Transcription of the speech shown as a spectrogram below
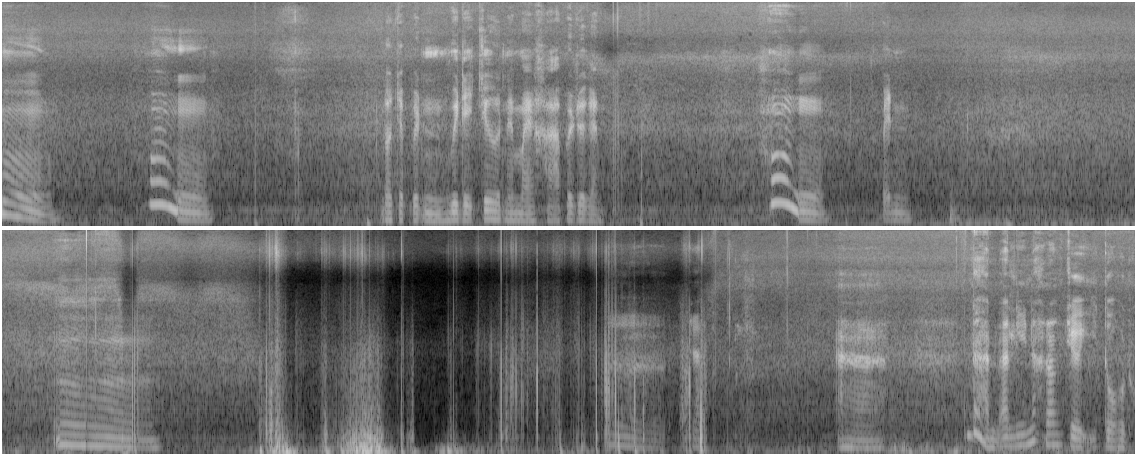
อืมอืม เราจะเป็นวิดเจอร์ในไมค์คาไปด้วยกันฮึเป็น อืมอ่าด่านอารีน่าต้องเจออีโตโถ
